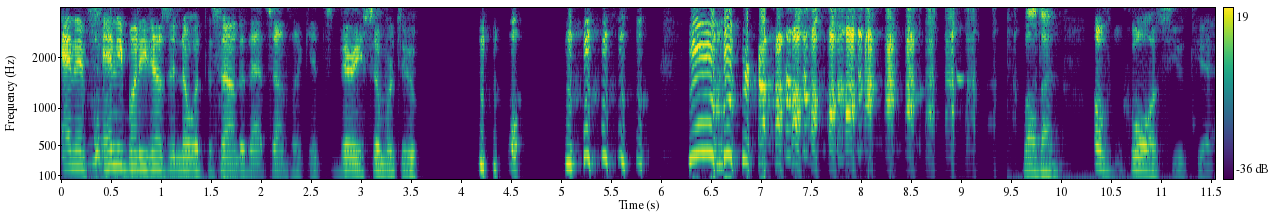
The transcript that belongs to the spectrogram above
and if anybody doesn't know what the sound of that sounds like, it's very similar to. well done. of course you can.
